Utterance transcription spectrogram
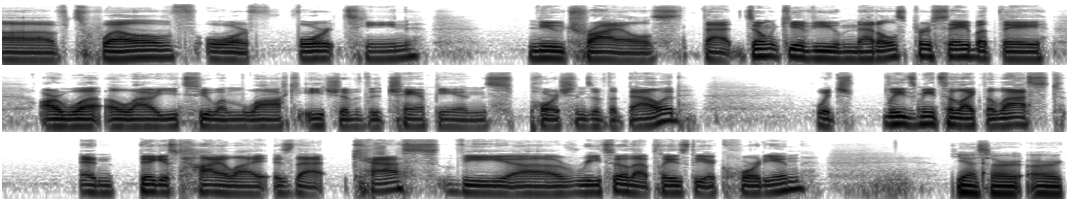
of twelve or fourteen new trials that don't give you medals per se, but they are what allow you to unlock each of the champions' portions of the ballad. Which leads me to like the last and biggest highlight is that Kass, the uh, Rito that plays the accordion, Yes, our our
